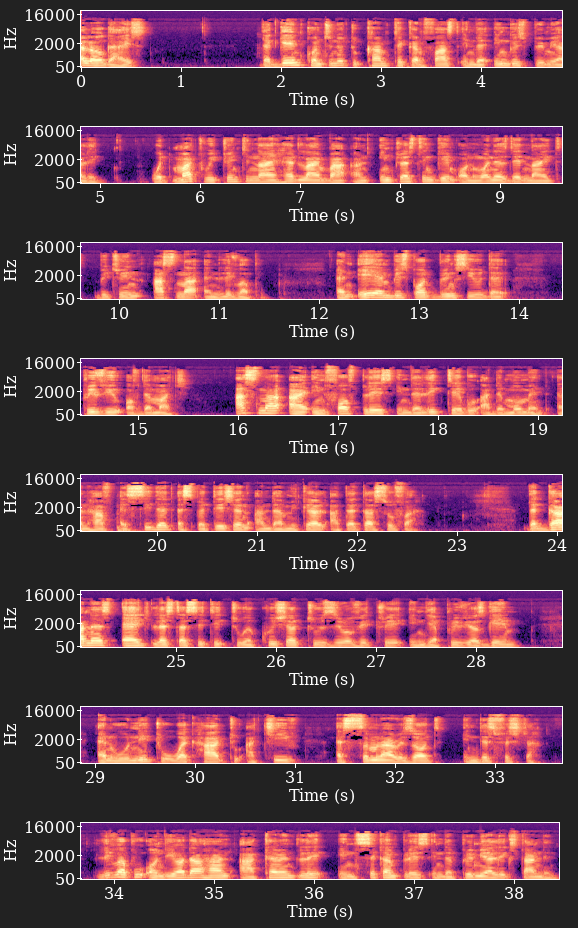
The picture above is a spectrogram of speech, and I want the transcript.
Hello guys. The game continued to come thick and fast in the English Premier League with match week 29 headlined by an interesting game on Wednesday night between Arsenal and Liverpool. And AMB Sport brings you the preview of the match. Arsenal are in fourth place in the league table at the moment and have exceeded expectation under Mikel Arteta so far. The Gunners edged Leicester City to a crucial 2-0 victory in their previous game and will need to work hard to achieve a similar result in this fixture. Liverpool, on the other hand, are currently in second place in the Premier League standing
